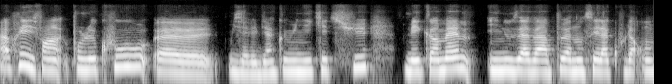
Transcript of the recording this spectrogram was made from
après, enfin, pour le coup, euh, ils avaient bien communiqué dessus, mais quand même, ils nous avaient un peu annoncé la couleur. oui,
